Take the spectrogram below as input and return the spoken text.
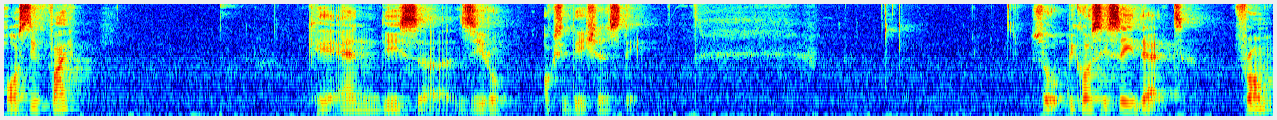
positive 5 okay and this uh, 0 oxidation state so because it say that from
